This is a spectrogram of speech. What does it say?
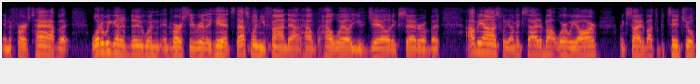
in the first half, but what are we going to do when adversity really hits? That's when you find out how how well you've gelled, etc. But I'll be honest with you, I'm excited about where we are. I'm excited about the potential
